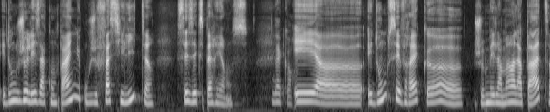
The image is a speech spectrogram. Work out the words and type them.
Et donc je les accompagne ou je facilite ces expériences. D'accord. Et, euh, et, donc, c'est vrai que euh, je mets la main à la pâte,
